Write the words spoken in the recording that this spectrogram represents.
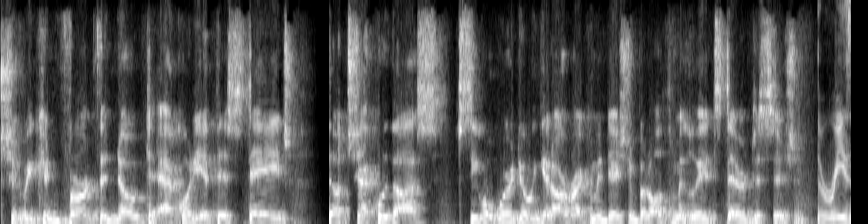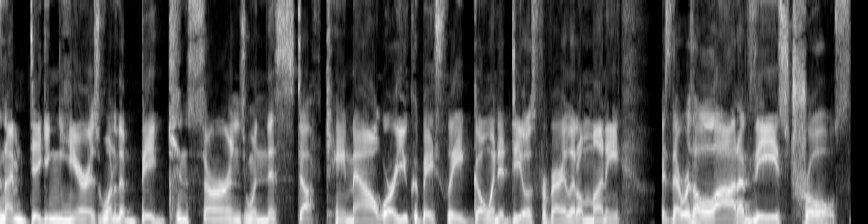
should we convert the note to equity at this stage, they'll check with us, see what we're doing, get our recommendation, but ultimately it's their decision. The reason I'm digging here is one of the big concerns when this stuff came out, where you could basically go into deals for very little money, is there was a lot of these trolls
